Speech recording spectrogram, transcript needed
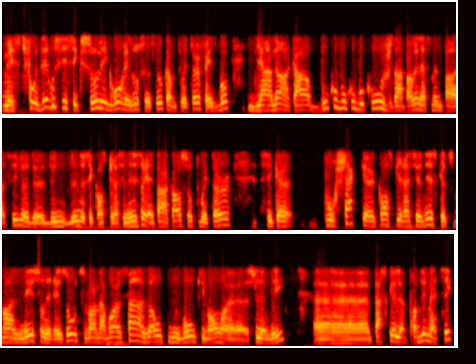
mais ce qu'il faut dire aussi, c'est que sur les gros réseaux sociaux comme Twitter, Facebook, il y en a encore beaucoup, beaucoup, beaucoup. Je vous en parlais la semaine passée d'une de, ces conspirationnistes. Elle était encore sur Twitter. C'est que pour chaque euh, conspirationniste que tu vas enlever sur les réseaux, tu vas en avoir 100 autres nouveaux qui vont euh, se lever. Euh, parce que la problématique,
